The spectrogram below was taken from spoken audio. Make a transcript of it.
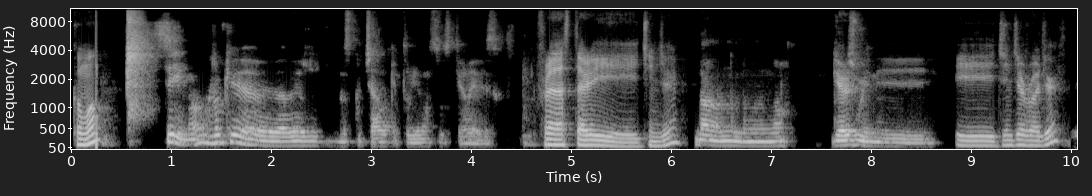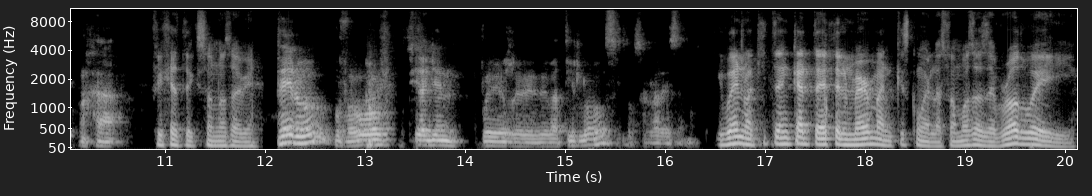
¿Cómo? Sí, ¿no? Creo que haber escuchado que tuvieron sus que ¿Fred Astaire y Ginger? No, no, no, no, no. Gershwin y... ¿Y Ginger Rogers? Ajá. Fíjate que eso no sabía. Pero, por favor, si alguien puede debatirlos, los agradecemos. Y bueno, aquí te encanta Ethel Merman, que es como de las famosas de Broadway y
